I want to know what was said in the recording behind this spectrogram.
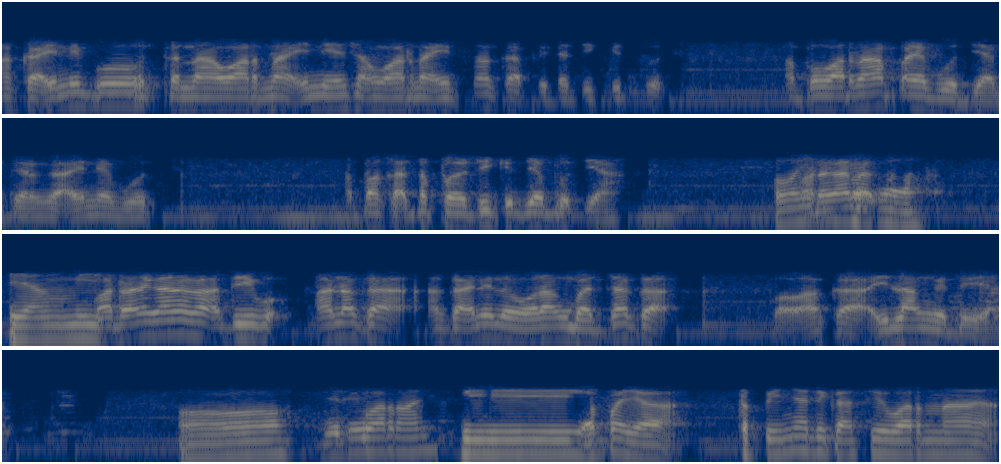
agak ini, Bud, kena warna ini sama warna itu agak beda dikit, Bud. Apa warna apa ya, Bud? Ya biar enggak ini, Bud. Apa agak tebal dikit ya, Bud ya? Oh, yang Warna kan. Yang mi Warnanya kan agak di anak agak, agak ini loh, orang baca agak kok agak hilang gitu ya. Oh, jadi warnanya di apa ya? Tepinya dikasih warna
